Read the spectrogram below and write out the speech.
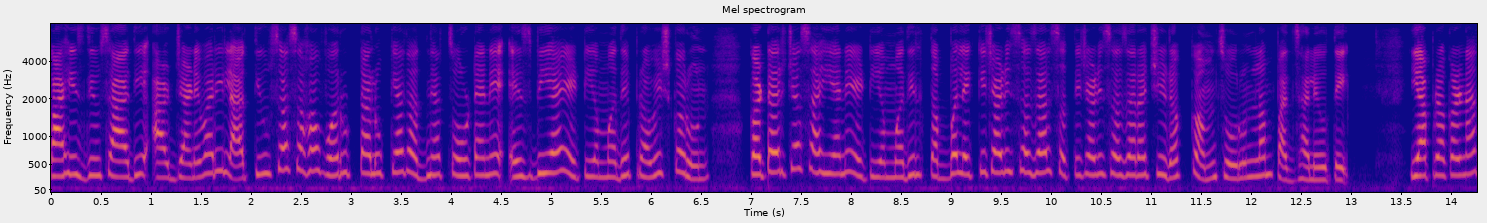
काहीच दिवसाआधी आठ जानेवारीला तिवसासह वरुड तालुक्यात अज्ञात चोरट्याने एस एसबीआय एटीएममध्ये प्रवेश करून कटरच्या साह्याने एटीएम मधील तब्बल एक्केचाळीस हजार सत्तेचाळीस हजाराची रक्कम चोरून लंपात झाले होते. या प्रकरणात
